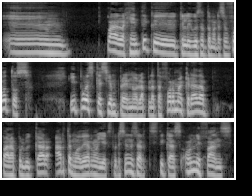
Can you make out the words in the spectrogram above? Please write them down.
Em, para la gente que, que le gusta tomarse fotos. Y pues que siempre no, la plataforma creada para publicar arte moderno y expresiones artísticas OnlyFans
